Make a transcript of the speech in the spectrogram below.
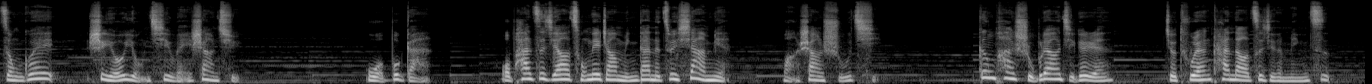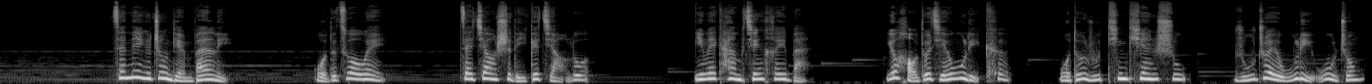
总归是有勇气围上去。我不敢，我怕自己要从那张名单的最下面往上数起，更怕数不了几个人。就突然看到自己的名字，在那个重点班里，我的座位在教室的一个角落。因为看不清黑板，有好多节物理课，我都如听天书，如坠五里雾中，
